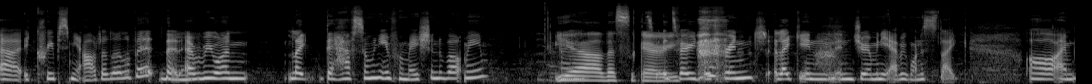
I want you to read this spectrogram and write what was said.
uh, it creeps me out a little bit that Mm-hmm. everyone like they have so many information about me. Yeah, that's It's, scary. it's very different. like in in Germany, everyone is like, "Oh, I'm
